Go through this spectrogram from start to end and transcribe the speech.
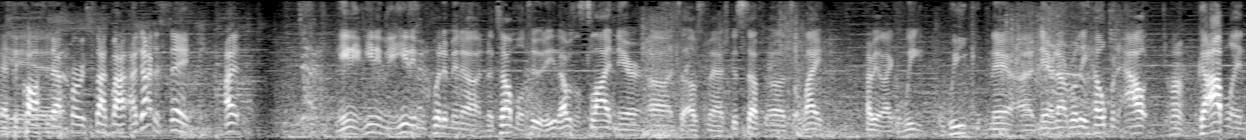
at the cost of that first stock. But I, I got to say, I, He didn't, he didn't, even, he didn't even put him in a, in a tumble, too. He- that was a slide in there uh, to up smash. Good stuff uh, to light. Probably like a weak, weak nair, uh, nair, not really helping out Huh. Goblin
